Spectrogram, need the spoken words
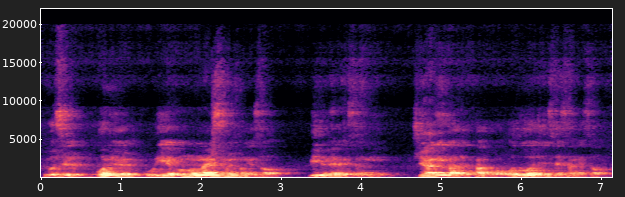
그것을 오늘 우리의 본문 말씀을 통해서 믿음의 백성이 죄악이 가득하고 어두워진 세상에서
